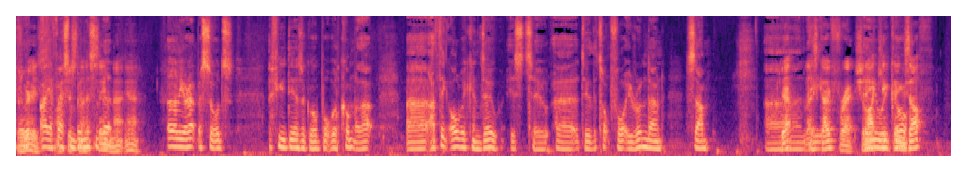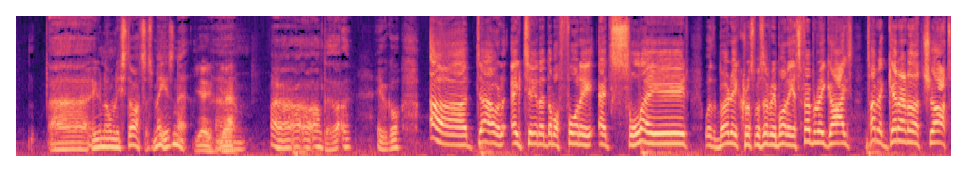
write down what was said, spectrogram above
There is. IFS and been listening to- that. Yeah. earlier episodes a few days ago, but we'll come to that. Uh, I think all we can do is to uh, do the top 40 rundown, Sam. yeah. Let's here- go for it. Shall I kick things off? Uh, who normally starts? It's me, isn't it? You, yeah. Um, I, I, I'll do that. Then. Here we go. Uh, down 18 and number 40, it's Slade with Merry Christmas, everybody. It's February, guys. Time to get out of the chart.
